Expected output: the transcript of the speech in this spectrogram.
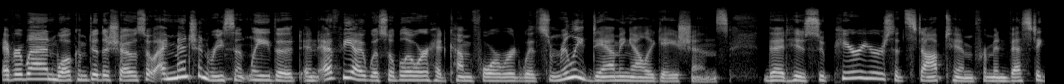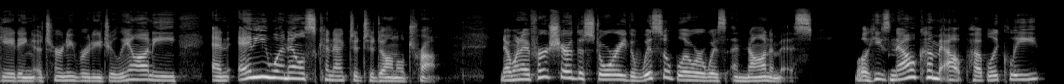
Everyone, welcome to the show. So, I mentioned recently that an FBI whistleblower had come forward with some really damning allegations that his superiors had stopped him from investigating attorney Rudy Giuliani and anyone else connected to Donald Trump. Now, when I first shared the story, the whistleblower was anonymous. Well, he's now come out publicly.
